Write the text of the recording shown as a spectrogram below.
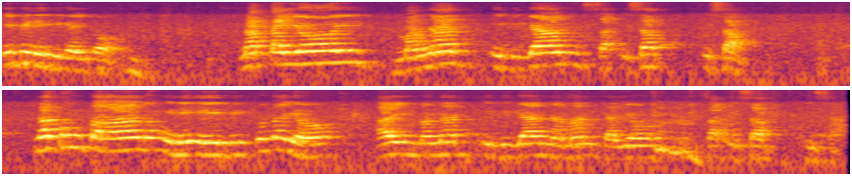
ibinibigay ko. Na kayo'y mga ibigan sa isa't isa. Na kung paanong iniibig ko kayo, ay mga ibigan naman kayo sa isa't isa.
